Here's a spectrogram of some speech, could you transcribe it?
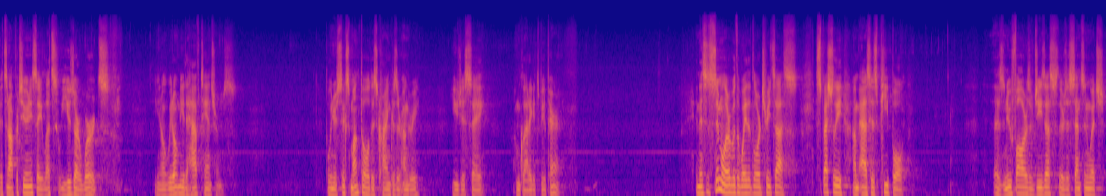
it's an opportunity to say, let's use our words. You know, we don't need to have tantrums. But when your six month old is crying because they're hungry, you just say, I'm glad I get to be a parent. And this is similar with the way that the Lord treats us especially um, as his people. As new followers of Jesus, there's a sense in which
